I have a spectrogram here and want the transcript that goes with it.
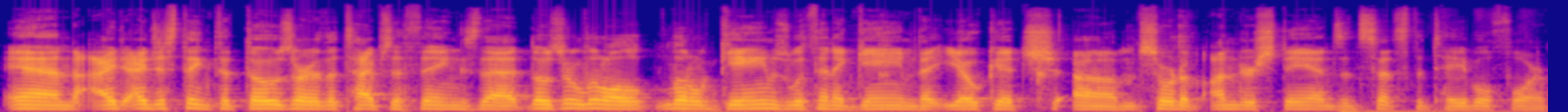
and I, I, just think that those are the types of things that those are little little games within a game that Jokic um, sort of understands and sets the table for.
